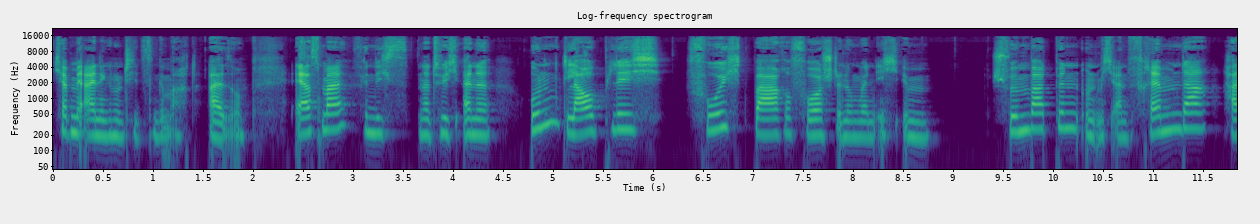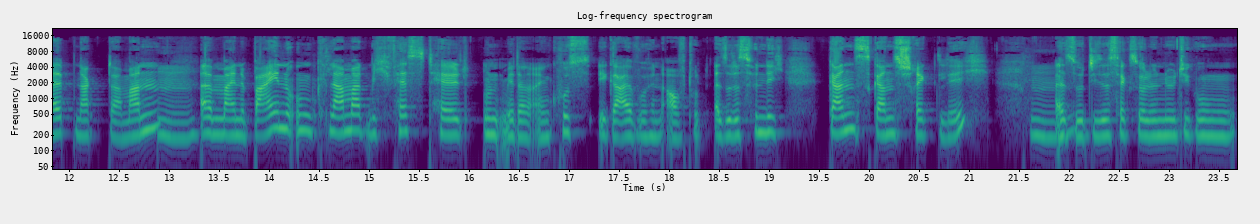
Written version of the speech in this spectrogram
Ich habe mir einige Notizen gemacht. Also, erstmal finde ich es natürlich eine unglaublich furchtbare Vorstellung, wenn ich im Schwimmbad bin und mich ein fremder, halbnackter Mann mhm. äh, meine Beine umklammert, mich festhält und mir dann einen Kuss, egal wohin, auftut. Also das finde ich ganz, ganz schrecklich. Mhm. Also diese sexuelle Nötigung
